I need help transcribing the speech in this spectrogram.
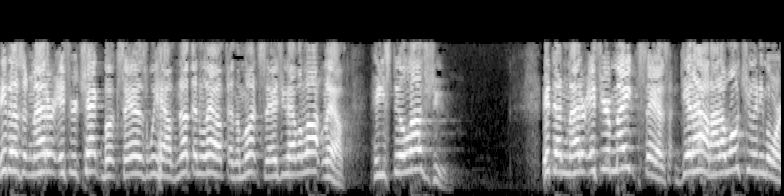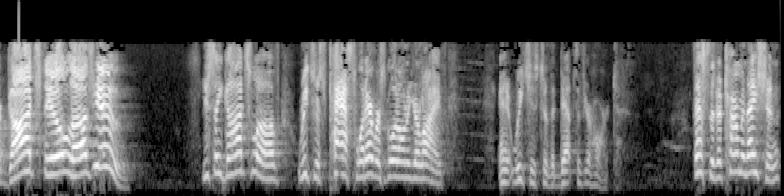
It doesn't matter if your checkbook says we have nothing left and the month says you have a lot left. He still loves you. It doesn't matter if your mate says, get out, I don't want you anymore. God still loves you. You see, God's love reaches past whatever's going on in your life and it reaches to the depth of your heart. That's the determination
